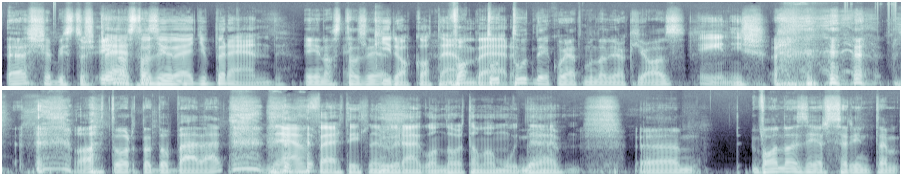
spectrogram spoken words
Ez se biztos. Én azt azért... ő egy brand. Én azt azért... kirakat ember. Va, tudnék olyat mondani, aki az. Én is. a torta dobálát. Nem feltétlenül rá gondoltam amúgy, de... de... Um, van azért szerintem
